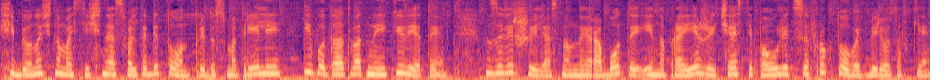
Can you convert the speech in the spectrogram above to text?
щебеночно-мастичный асфальтобетон, предусмотрели и водоотводные кюветы. Завершили основные работы и на проезжей части по улице Фруктовой в Березовке.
